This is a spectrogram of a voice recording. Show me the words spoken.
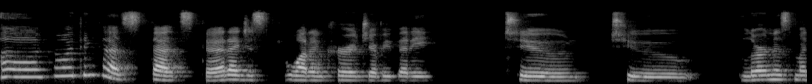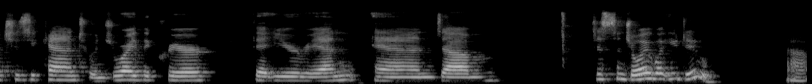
Uh, no, I think that's that's good. I just want to encourage everybody to to learn as much as you can, to enjoy the career that you're in, and um, just enjoy what you do. Yeah,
